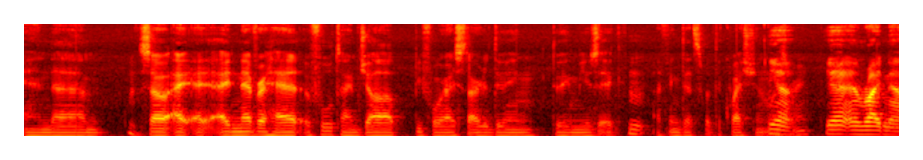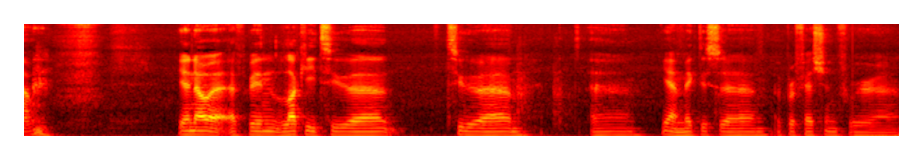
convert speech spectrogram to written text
And um, Mm. so I, I I never had a full time job before I started doing doing music. Mm. I think that's what the question was, Yeah. right? Yeah, and right now. Yeah, no, I- I've been lucky to uh, to um, um yeah make this um, a profession for uh,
